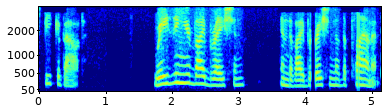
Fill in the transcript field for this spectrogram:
speak about, raising your vibration and the vibration of the planet,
